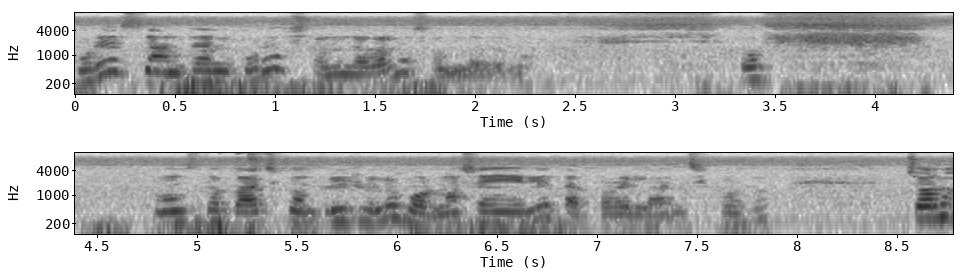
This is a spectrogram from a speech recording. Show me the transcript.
করে স্নান টান করে সন্ধ্যাবেলা সন্ধ্যাবেলা। ও সমস্ত কাজ কমপ্লিট হলো বরমাসাই এলে তারপরে লাঞ্চ করব। চলো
